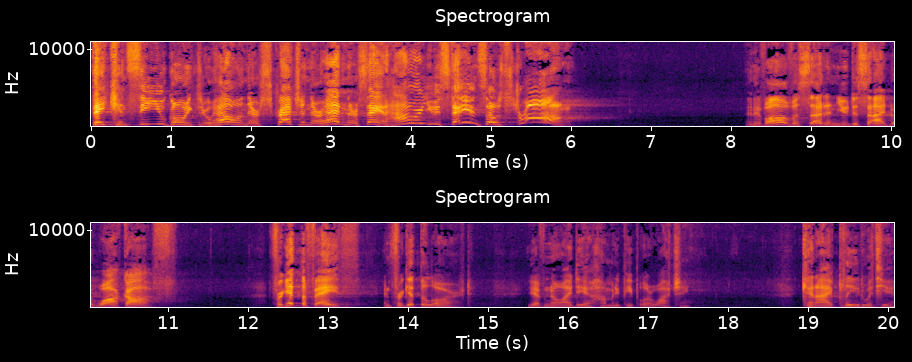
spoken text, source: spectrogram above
They can see you going through hell and they're scratching their head and they're saying, How are you staying so strong? And if all of a sudden you decide to walk off, forget the faith and forget the Lord, you have no idea how many people are watching. Can I plead with you?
